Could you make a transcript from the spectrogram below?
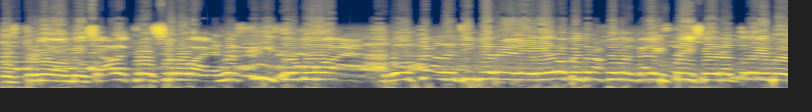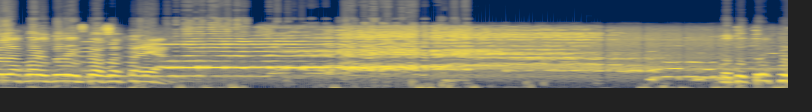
з прийомом м'яча, але прошиває. Наскрізь пробуває. Волкана Діміреля і робить рахунок Алекс Тейшеєра 3-0 на користь Донецького Шахтаря. Ну, Тут трохи за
